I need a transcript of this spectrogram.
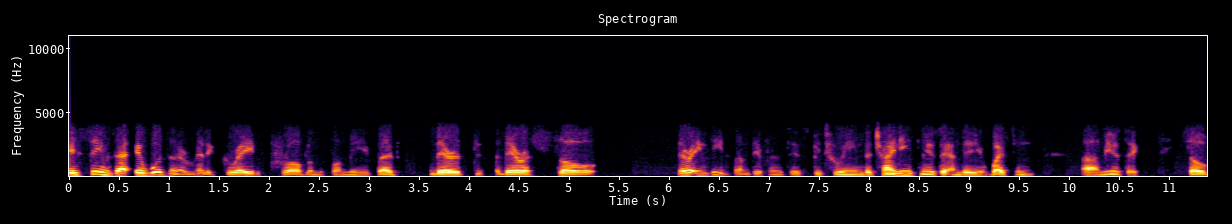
it seems that it wasn't a really great problem for me, but there there are so there are indeed some differences between the Chinese music and the Western uh, music. So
